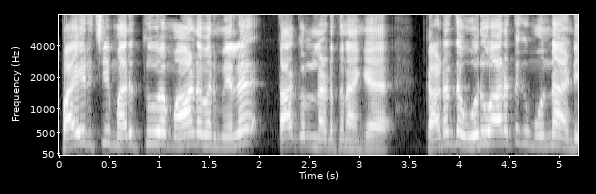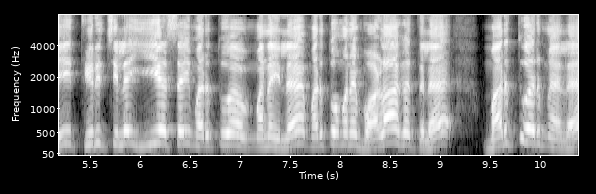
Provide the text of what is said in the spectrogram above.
பயிற்சி மருத்துவ மாணவர் மேலே தாக்குதல் நடத்தினாங்க. கடந்த ஒரு வாரத்துக்கு முன்னாடி திருச்சியில் இஎஸ்ஐ மருத்துவமனையில் மருத்துவமனை வளாகத்தில் மருத்துவர் மேலே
